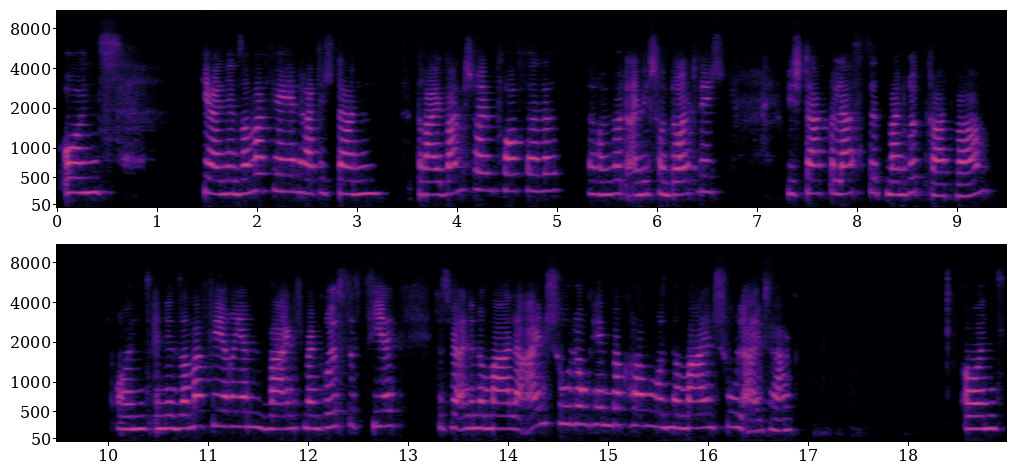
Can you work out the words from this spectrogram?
Und ja, in den Sommerferien hatte ich dann drei Bandscheibenvorfälle. Daran wird eigentlich schon deutlich, wie stark belastet mein Rückgrat war. Und in den Sommerferien war eigentlich mein größtes Ziel, dass wir eine normale Einschulung hinbekommen und normalen Schulalltag. Und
